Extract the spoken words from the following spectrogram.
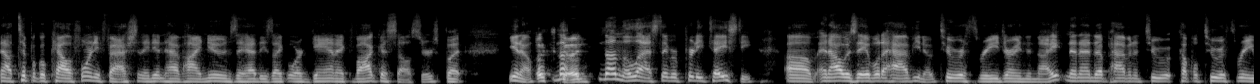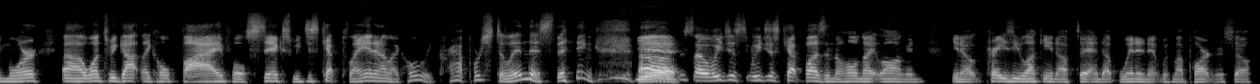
Now, typical California fashion, they didn't have high noons. They had these like organic vodka seltzers, but you know, n- nonetheless, they were pretty tasty. Um, and I was able to have, you know, two or three during the night and then end up having a two, a couple, two or three more. Uh, once we got like whole five, whole six, we just kept playing. And I'm like, holy crap, we're still in this thing. Yeah. Um, so we just, we just kept buzzing the whole night long and, you know, crazy lucky enough to end up winning it with my partner. So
